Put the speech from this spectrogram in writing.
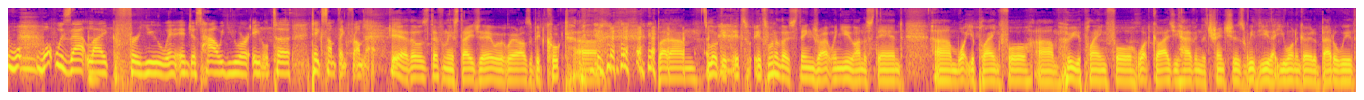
Wh- what was that like for you, and, and just how you were able to take something from that? Yeah, there was definitely a stage there where, where I was a bit cooked. Uh, but um, look, it, it's it's one of those things, right? When you understand um, what you're playing for, um, who you're playing for, what guys you have in the trenches with you that you want to go to battle with,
